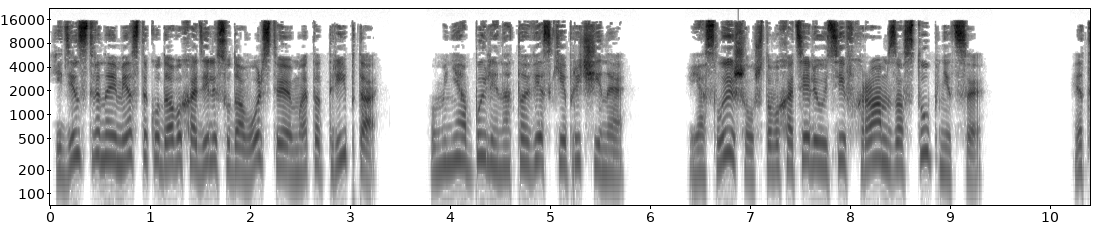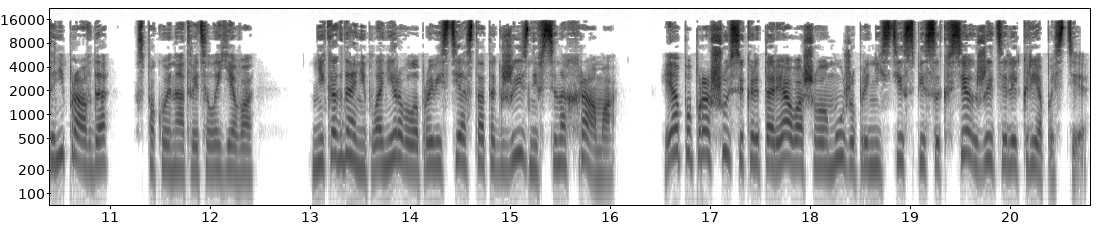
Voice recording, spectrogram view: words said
Единственное место, куда вы ходили с удовольствием, это Трипта. У меня были на то веские причины. Я слышал, что вы хотели уйти в храм заступницы. Это неправда, спокойно ответила Ева. Никогда не планировала провести остаток жизни в стенах храма. Я попрошу секретаря вашего мужа принести список всех жителей крепости.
